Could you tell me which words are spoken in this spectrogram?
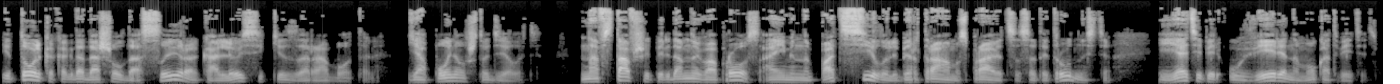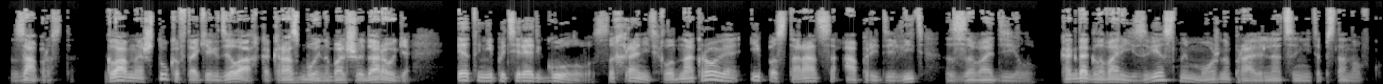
И только когда дошел до сыра, колесики заработали. Я понял, что делать. На вставший передо мной вопрос, а именно под силу ли Бертраму справиться с этой трудностью, я теперь уверенно мог ответить. Запросто. Главная штука в таких делах, как разбой на большой дороге, это не потерять голову, сохранить хладнокровие и постараться определить заводилу. Когда главари известны, можно правильно оценить обстановку.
